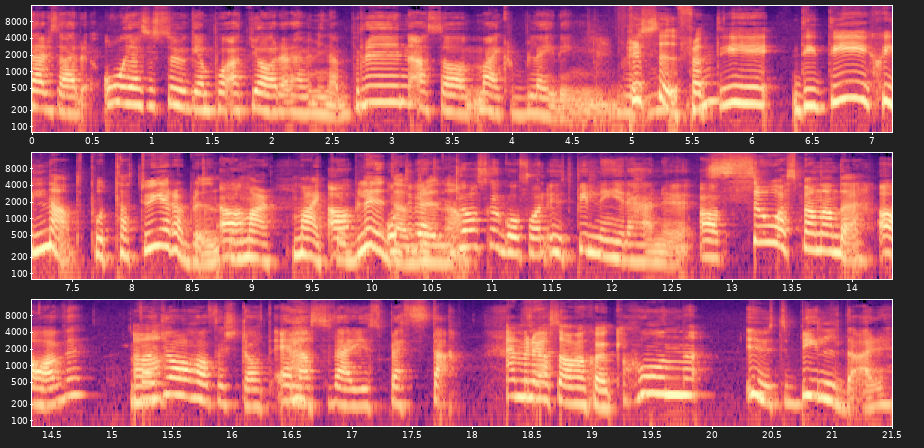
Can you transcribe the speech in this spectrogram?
Där så här, åh jag är så sugen på att göra det här med mina bryn, alltså microblading. Bryn. Precis, för att det, är- det, det är skillnad på att tatuera bryn och mar- microblada och du vet, brynen. jag ska gå och få en utbildning i det här nu av, Så spännande! av vad Ja. jag har förstått, en av Sveriges bästa. Nej, men nu är jag så avundsjuk. Hon utbildar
